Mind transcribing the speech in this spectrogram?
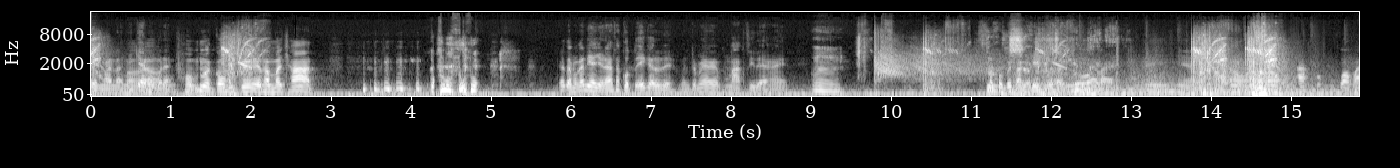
เห็นมันอะพี่แกล้งผมวะเนี่ยผมมันกลมกลืนกับธรรมชาติ เออแต่มันก็เนียนอยู่นะ ถ้ากดตัว X กันดูดิมันจะไม่มาร์กสีแดงให้ อืมถ้าคนไม่สังเกตคุณไม่สังเกตว่าอะไรไอ้เหี้ยเอาเอาเอาอะบอกมา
